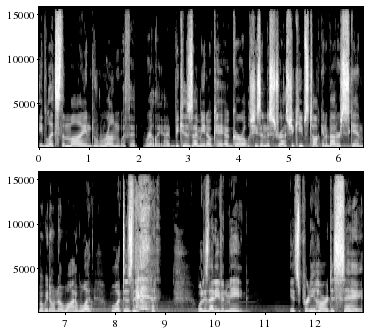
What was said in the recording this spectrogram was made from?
it lets the mind run with it, really. I, because I mean, okay, a girl, she's in distress. She keeps talking about her skin, but we don't know why. What what does that What does that even mean? It's pretty hard to say.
